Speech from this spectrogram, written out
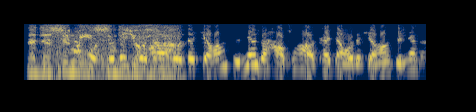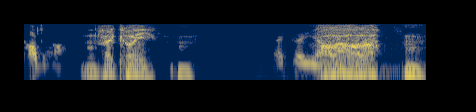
那这生病身体就好了。的我的小房子念的好不好？台长，我的小房子念的好不好？嗯，还可以，嗯，还可以啊。好了好了，嗯，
